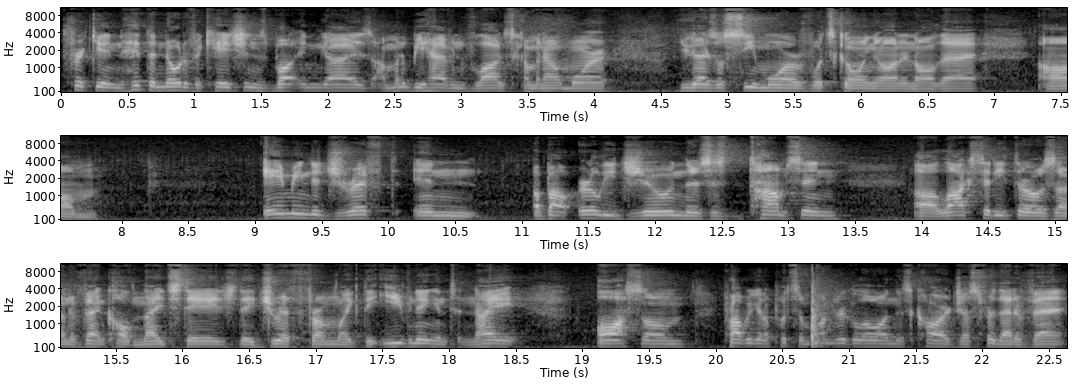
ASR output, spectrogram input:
freaking hit the notifications button, guys. I'm gonna be having vlogs coming out more. You guys will see more of what's going on and all that. Um, aiming to drift in about early June. There's this Thompson, uh, Lock City throws an event called Night Stage. They drift from like the evening into night. Awesome. Probably gonna put some underglow on this car just for that event.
